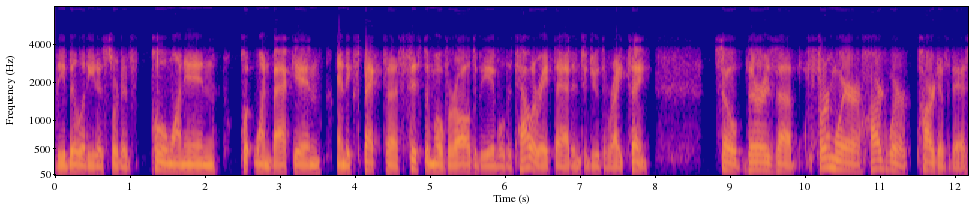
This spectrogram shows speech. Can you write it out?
the ability to sort of pull one in, put one back in, and expect the system overall to be able to tolerate that and to do the right thing. So there is a firmware hardware part of this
